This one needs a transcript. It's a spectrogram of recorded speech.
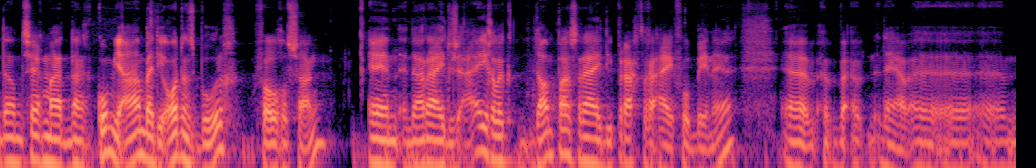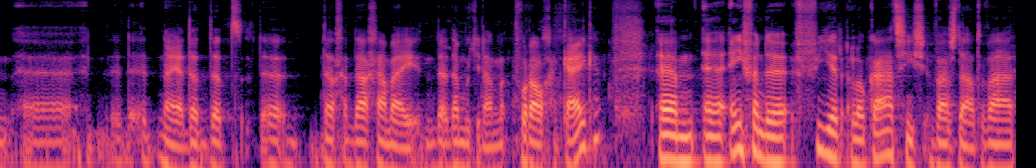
dan, zeg maar, dan kom je aan bij die Ordensburg, Vogelsang. En daar rij je dus eigenlijk, dan pas rij je die prachtige Eifel binnen. Eh, nou ja, eh, eh, nou ja dat, dat, daar, ga- daar gaan wij, daar, moet je dan vooral gaan kijken. Eh, een van de vier locaties was dat waar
